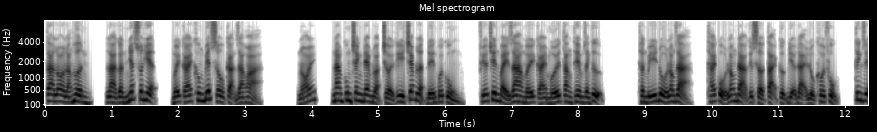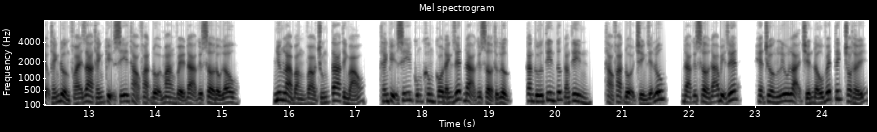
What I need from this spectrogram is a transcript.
Ta lo lắng hơn là gần nhất xuất hiện mấy cái không biết sâu cạn ra hỏa. Nói, nam cung tranh đem đoạt trời ghi chép lật đến cuối cùng, phía trên bày ra mấy cái mới tăng thêm danh tự. Thần bí đồ long giả, thái cổ long đả ghi sở tại cực địa đại lục khôi phục, tinh diệu thánh đường phái ra thánh kỵ sĩ thảo phạt đội mang về đả ghi sở đầu lâu. Nhưng là bằng vào chúng ta tình báo, thánh kỵ sĩ cũng không có đánh giết đả ghi sở thực lực, căn cứ tin tức đáng tin, thảo phạt đội trình diễn lúc đả ghi sở đã bị giết hiện trường lưu lại chiến đấu vết tích cho thấy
